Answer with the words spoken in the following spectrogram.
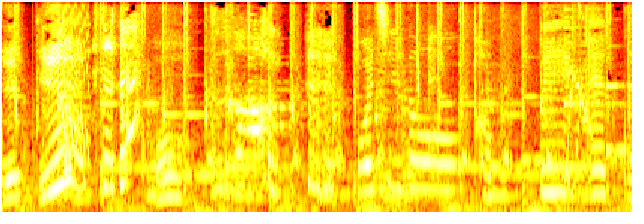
え、え？お、すごい。美味しそう。ハッピーエッグ。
